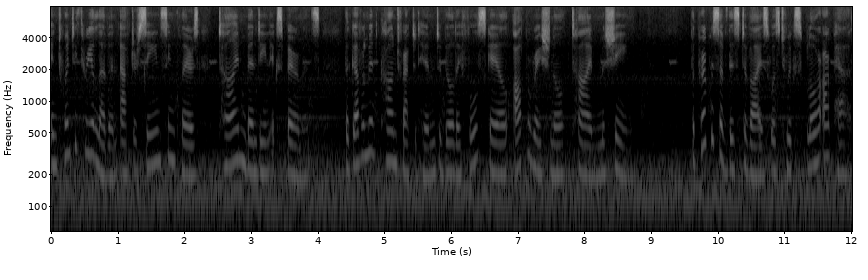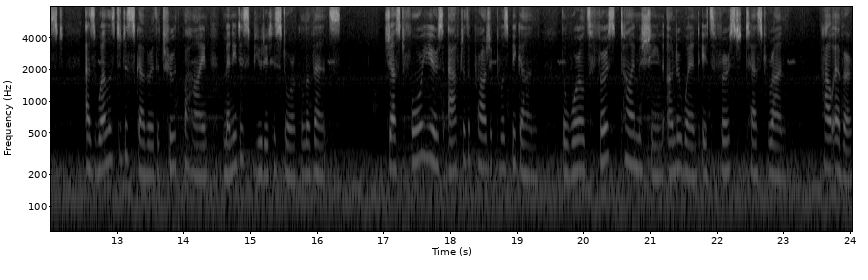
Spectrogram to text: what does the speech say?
In 2311, after seeing Sinclair's time-bending experiments, the government contracted him to build a full-scale operational time machine. The purpose of this device was to explore our past, as well as to discover the truth behind many disputed historical events. Just four years after the project was begun, the world's first time machine underwent its first test run. However,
